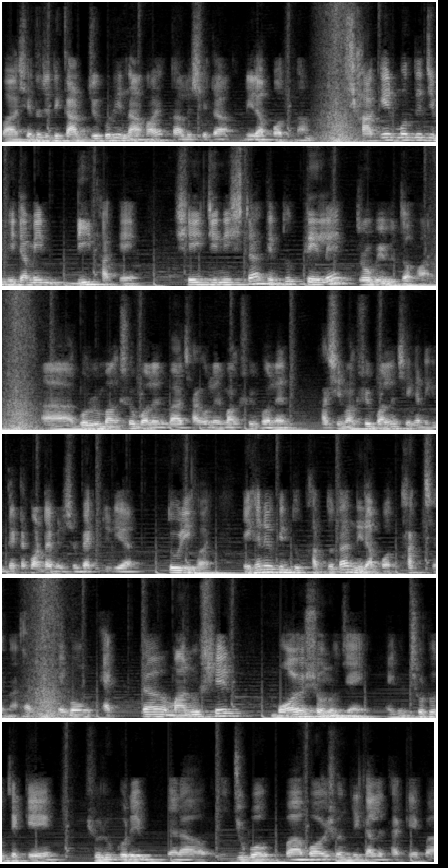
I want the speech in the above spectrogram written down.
বা সেটা যদি কার্যকরী না হয় তাহলে সেটা নিরাপদ না। শাকের মধ্যে যে ভিটামিন ডি থাকে সেই জিনিসটা কিন্তু তেলে দ্রবীভূত হয়। আহ, গরুর মাংস বলেন বা ছাগলের মাংসই বলেন খাসির মাংসই বলেন সেখানে কিন্তু একটা কন্টামিনেশন ব্যাকটেরিয়া তৈরি হয়। এখানেও কিন্তু খাদ্যটা নিরাপদ থাকছে না। এবং একটা মানুষের বয়স অনুযায়ী, একদম ছোট থেকে শুরু করে যারা যুবক বা বয়সন্ধিকালে থাকে বা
